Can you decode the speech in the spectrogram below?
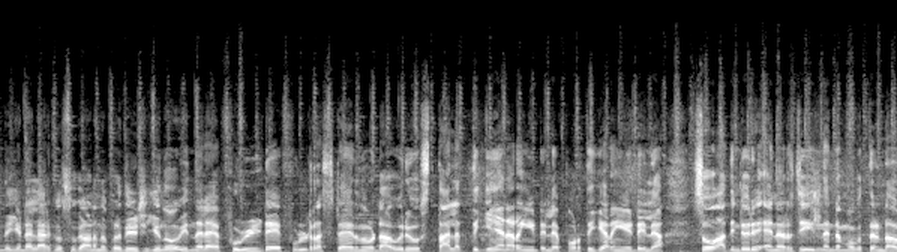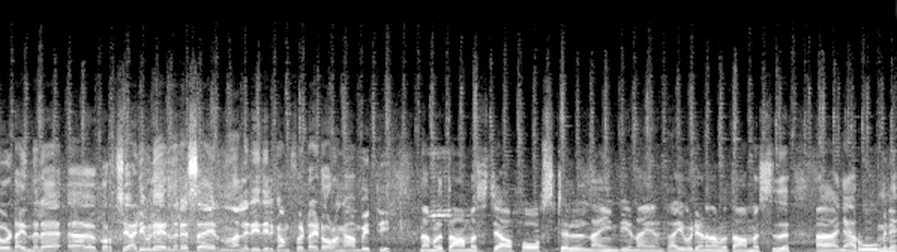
എന്തൊക്കെയുണ്ട്? എല്ലാവർക്കും സുഖമാണെന്ന് പ്രതീക്ഷിക്കുന്നു. ഇന്നലെ ഫുൾ ഡേ ഫുൾ റെസ്റ്റ് ആയിരുന്നു കേട്ടോ. ഒരു സ്ഥലത്തേക്ക് ഞാൻ ഇറങ്ങിയിട്ടില്ല പുറത്തേക്ക് ഇറങ്ങിയിട്ടില്ല. സോ അതിന്റെ ഒരു എനർജി ഇന്ന് എന്റെ മുഖത്ത് ഉണ്ടാവും കേട്ടോ. ഇന്നലെ കുറച്ച് അടിപൊളിയായിരുന്നു രസമായിരുന്നു. നല്ല രീതിയിൽ കംഫർട്ടായിട്ട് ഉറങ്ങാൻ പറ്റി. നമ്മൾ താമസിച്ച ഹോസ്റ്റൽ നയന്റി നയൻ കേട്ടോ ഇവിടെയാണ് നമ്മൾ താമസിച്ചത്. ഞാൻ റൂമിന്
